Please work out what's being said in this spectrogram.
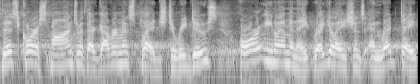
This corresponds with our government's pledge to reduce or eliminate regulations and red tape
